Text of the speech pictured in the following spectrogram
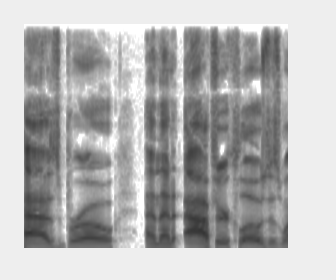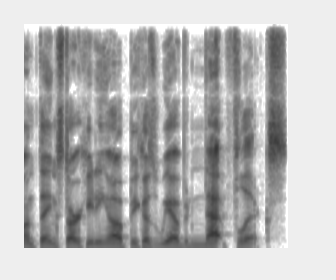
Hasbro, and then after close is when things start heating up because we have Netflix,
